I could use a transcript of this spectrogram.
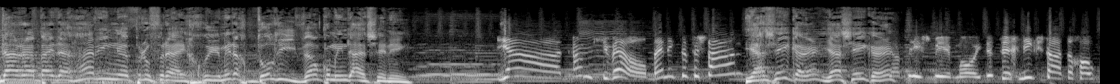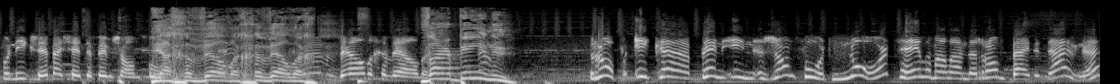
Daar bij de Haringproeverij. Goedemiddag Dolly, welkom in de uitzending. Ja, dankjewel. Ben ik te verstaan? Jazeker, jazeker. Dat is weer mooi. De techniek staat toch ook voor niks hè, bij ZFM Zandvoort? Ja, geweldig, geweldig. Geweldig, geweldig. Waar ben je nu? Rob, ik uh, ben in Zandvoort Noord, helemaal aan de rand bij de duinen.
